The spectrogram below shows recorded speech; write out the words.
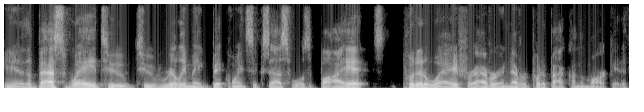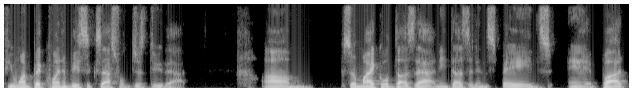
you know the best way to to really make bitcoin successful is buy it put it away forever and never put it back on the market. If you want bitcoin to be successful just do that. Um so michael does that and he does it in spades and but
